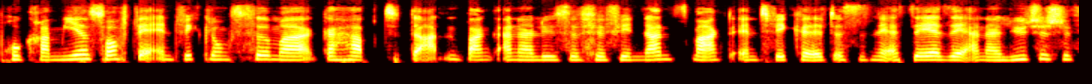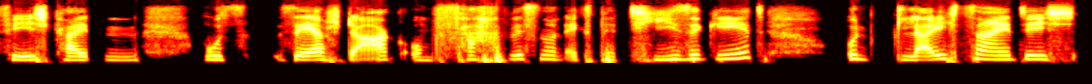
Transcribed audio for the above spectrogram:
Programmier-Softwareentwicklungsfirma gehabt, Datenbankanalyse für Finanzmarkt entwickelt. Das sind ja sehr, sehr analytische Fähigkeiten, wo es sehr stark um Fachwissen und Expertise geht. Und gleichzeitig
